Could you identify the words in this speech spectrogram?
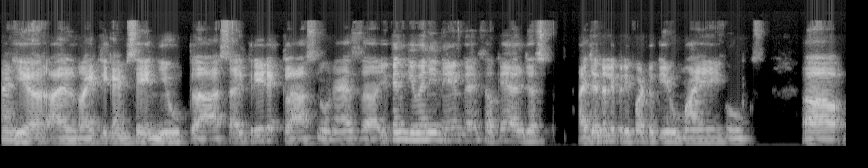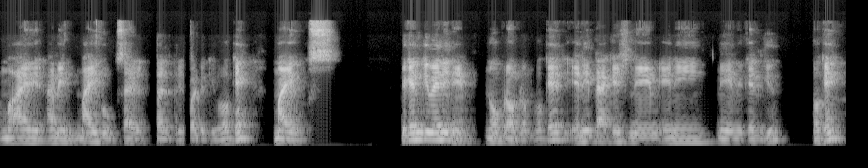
And here I'll right click and say new class. I'll create a class known as, uh, you can give any name guys. Okay. I'll just, I generally prefer to give my hooks, uh, my, I mean, my hooks I'll, I'll prefer to give. Okay. My hooks. You can give any name. No problem. Okay. Any package name, any name you can give. Okay.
